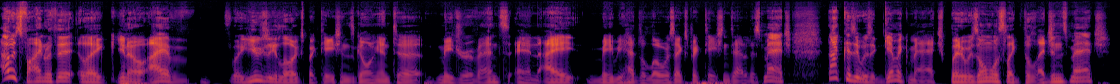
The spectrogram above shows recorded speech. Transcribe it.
I was fine with it. Like, you know, I have usually low expectations going into major events, and I maybe had the lowest expectations out of this match. Not because it was a gimmick match, but it was almost like the Legends match.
